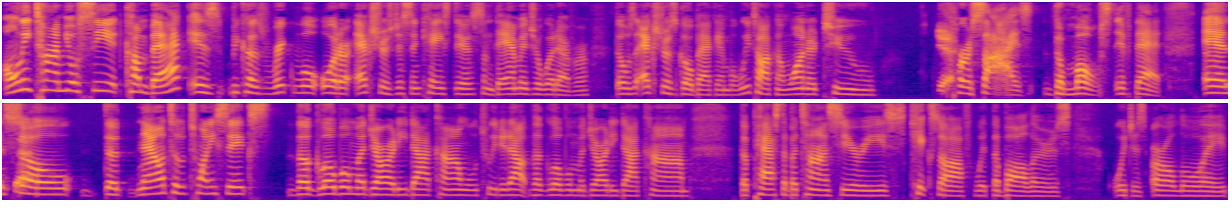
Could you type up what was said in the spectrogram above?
Only time you'll see it come back is because Rick will order extras just in case there's some damage or whatever. Those extras go back in, but we're talking one or two yeah. per size, the most, if that. And exactly. so the now until the 26th, theglobalmajority.com, we'll tweet it out, theglobalmajority.com the Pass the Baton series kicks off with the Ballers, which is Earl Lloyd,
